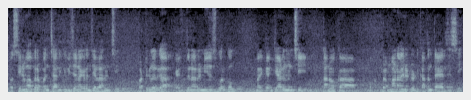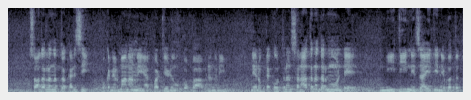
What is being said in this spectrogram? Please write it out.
ఒక సినిమా ప్రపంచానికి విజయనగరం జిల్లా నుంచి పర్టికులర్గా గజనగరం నియోజకవర్గం మరి గంట్యాడ నుంచి తను ఒక ఒక బ్రహ్మాండమైనటువంటి కథను తయారు చేసి సోదరులందరితో కలిసి ఒక నిర్మాణాన్ని ఏర్పాటు చేయడం గొప్ప అభినందనీయం. నేను ఒకటే కోరుతున్నాను సనాతన ధర్మం అంటే నీతి నిజాయితీ నిబద్ధత.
